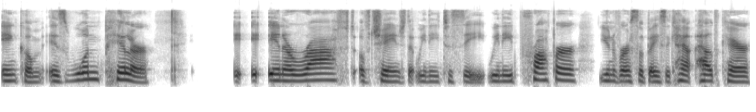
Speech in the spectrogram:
income is one pillar in a raft of change that we need to see. We need proper universal basic health care.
